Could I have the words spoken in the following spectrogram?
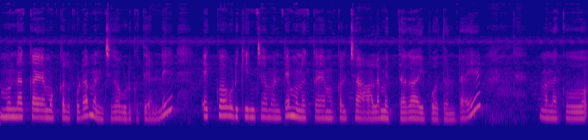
మునక్కాయ ముక్కలు కూడా మంచిగా ఉడుకుతాయండి. ఎక్కువ ఉడికించామంటే మునక్కాయ ముక్కలు చాలా మెత్తగా అయిపోతుంటాయి. మనకు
